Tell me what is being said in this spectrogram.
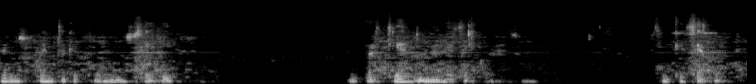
Demos cuenta que podemos seguir compartiéndola desde el corazón, sin que se agote.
